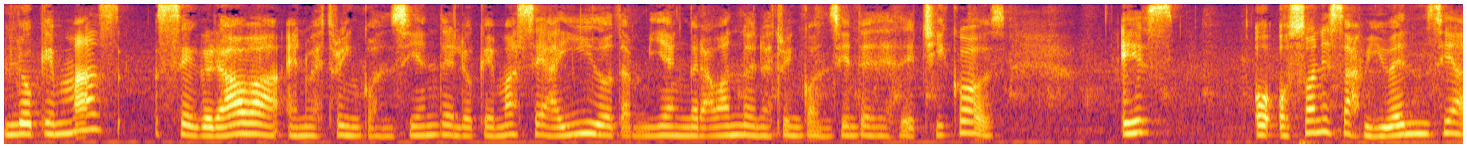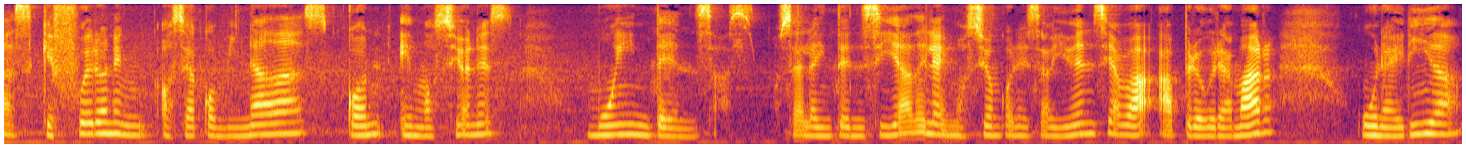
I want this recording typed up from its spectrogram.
Lo que más se graba en nuestro inconsciente, lo que más se ha ido también grabando en nuestro inconsciente desde chicos, es o, son esas vivencias que fueron, o sea, combinadas con emociones muy intensas. O sea, la intensidad de la emoción con esa vivencia va a programar una herida,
